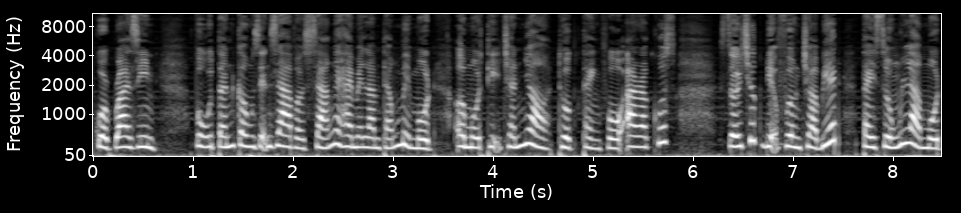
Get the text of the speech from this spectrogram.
của Brazil. Vụ tấn công diễn ra vào sáng ngày 25 tháng 11 ở một thị trấn nhỏ thuộc thành phố Aracus. Giới chức địa phương cho biết tay súng là một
